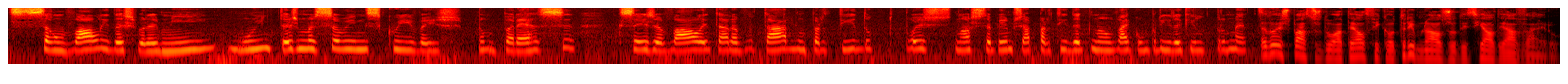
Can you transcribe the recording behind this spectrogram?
são válidas para mim, muitas, mas são inexecuíveis. Não me parece que seja válido estar a votar num partido que depois nós sabemos à partida que não vai cumprir aquilo que promete. A dois passos do hotel fica o Tribunal Judicial de Aveiro,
